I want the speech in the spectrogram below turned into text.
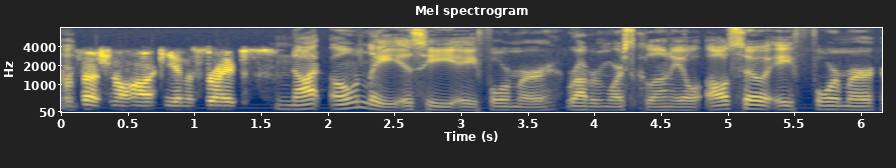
professional hockey in the stripes. Not only is he a former Robert Morris Colonial, also a former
